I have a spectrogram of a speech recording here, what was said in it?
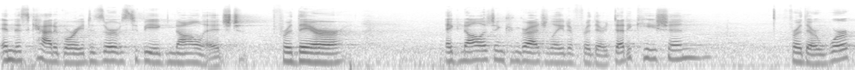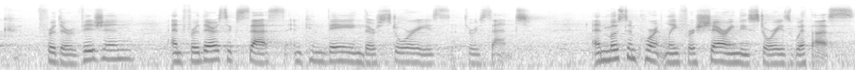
in this category deserves to be acknowledged for their acknowledged and congratulated for their dedication, for their work, for their vision, and for their success in conveying their stories through scent. And most importantly, for sharing these stories with us.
